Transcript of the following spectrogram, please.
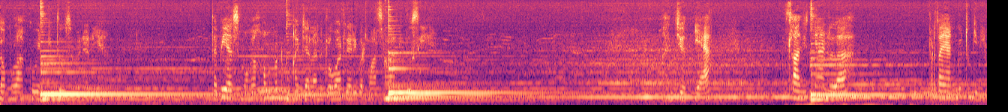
kamu lakuin gitu sebenarnya. Tapi ya semoga kamu menemukan jalan keluar dari permasalahan itu sih. Lanjut ya. Selanjutnya adalah pertanyaan gue tuh gini.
